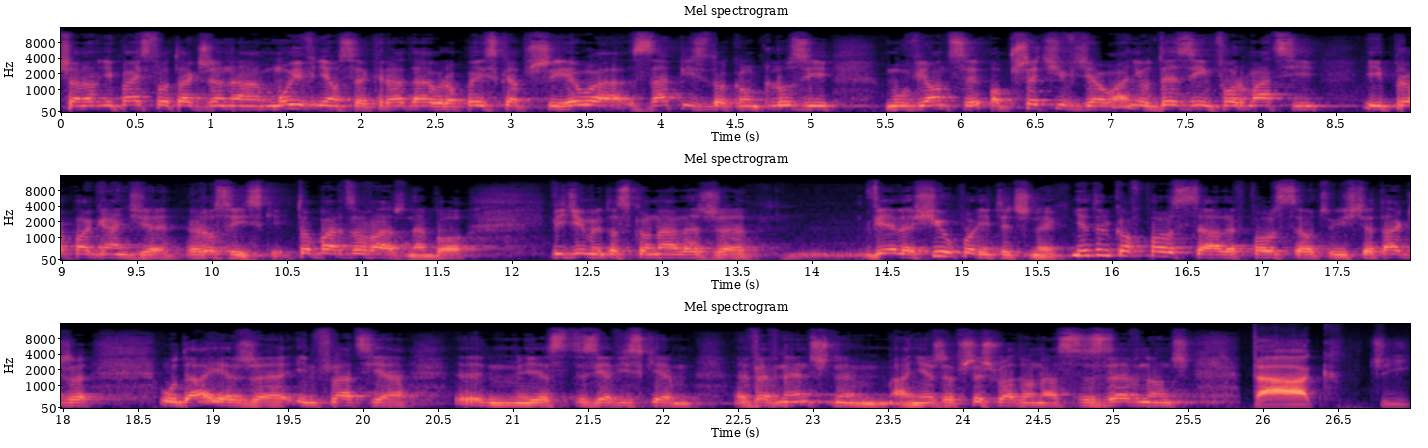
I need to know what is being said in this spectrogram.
Szanowni Państwo, także na mój wniosek Rada Europejska przyjęła zapis do konkluzji mówiący o przeciwdziałaniu dezinformacji i propagandzie rosyjskiej. To bardzo ważne, bo widzimy doskonale, że wiele sił politycznych, nie tylko w Polsce, ale w Polsce oczywiście także udaje, że inflacja jest zjawiskiem wewnętrznym, a nie, że przyszła do nas z zewnątrz. Tak, Czyli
